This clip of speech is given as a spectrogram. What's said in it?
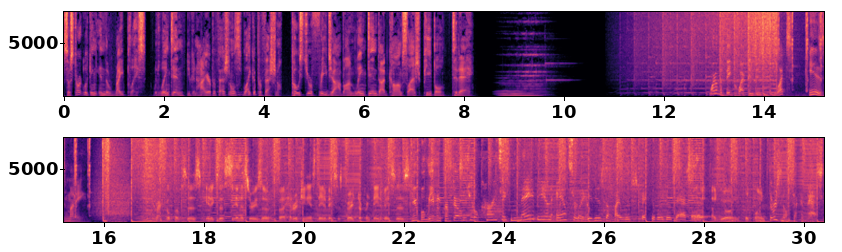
So start looking in the right place. With LinkedIn, you can hire professionals like a professional. Post your free job on linkedin.com slash people today. One of the big questions is What is money? Practical purposes, it exists in a series of uh, heterogeneous databases, very different databases. do you believe in crypto? Digital currency may be an answer But it is the highly speculative asset. I do own Bitcoin. There is no second best.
